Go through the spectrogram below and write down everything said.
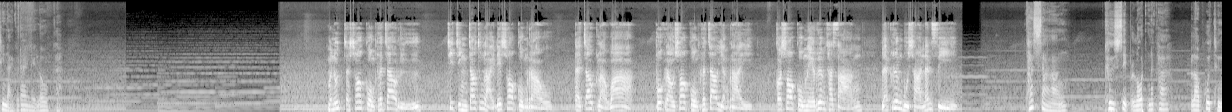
ที่ไหนก็ได้ในโลกค่ะ มนุษย์จะช่อโกงพระเจ้าหรือ ที่จริงเจ้าทั้งหลายได้ช่อโกงเรา แต่เจ้ากล่าวว่า พวกเราช่อโกงพระเจ้าอย่างไร ก็ช่อโกงในเรื่องทสาง และเครื่องบูชานั่นสี่ทสางคือ10ลดนะคะ เราพูดถึง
